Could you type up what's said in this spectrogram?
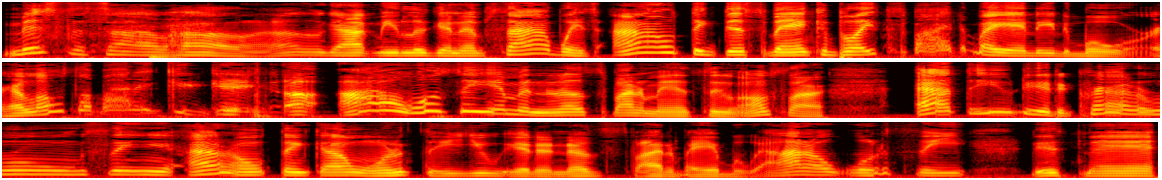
Mr. Tom Holland got me looking up sideways. I don't think this man can play Spider Man anymore. Hello, somebody? Can, can, uh, I don't want to see him in another Spider Man suit. I'm sorry. After you did the crowded room scene, I don't think I want to see you in another Spider Man movie. I don't want to see this man.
